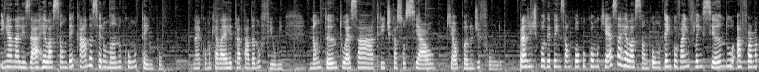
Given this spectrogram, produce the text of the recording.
em analisar a relação de cada ser humano com o tempo, né? Como que ela é retratada no filme. Não tanto essa crítica social que é o pano de fundo. Para a gente poder pensar um pouco como que essa relação com o tempo vai influenciando a forma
